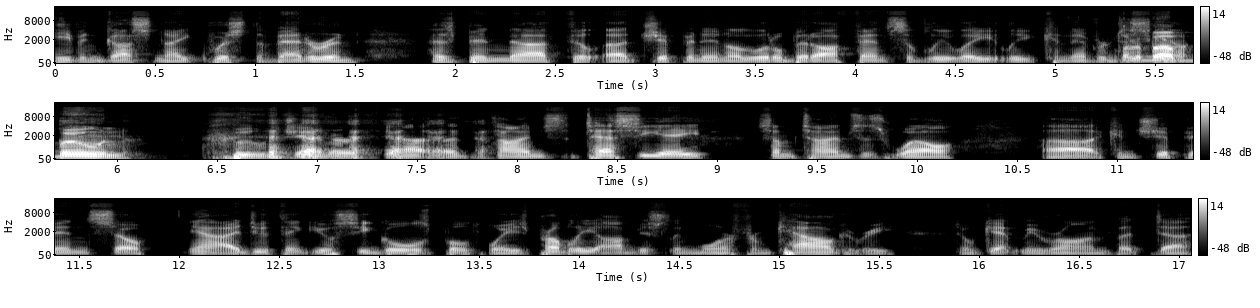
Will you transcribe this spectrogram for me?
Even Gus Nyquist, the veteran, has been uh, uh, chipping in a little bit offensively lately. Can never. What about Boone? Boone Jenner, yeah, at times Texier sometimes as well uh, can chip in. So yeah, I do think you'll see goals both ways. Probably, obviously, more from Calgary Don't get me wrong, but uh,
